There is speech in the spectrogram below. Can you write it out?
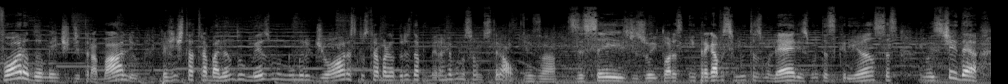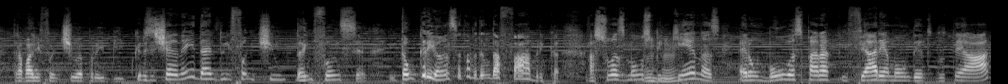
fora do ambiente de trabalho, que a gente está trabalhando o mesmo número de horas que os trabalhadores da primeira revolução industrial. Exato. 16, 18 horas. Empregava-se muitas mulheres, muitas crianças. Não existia ideia trabalho infantil proibido, porque não existia nem ideia do infantil, da infância. Então criança estava dentro da fábrica. As suas mãos Uhum. pequenas eram boas para enfiarem a mão dentro do tear,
